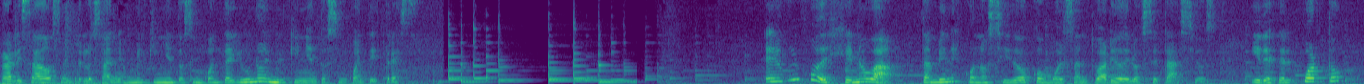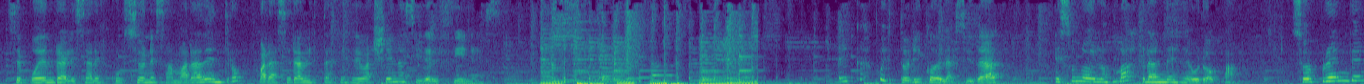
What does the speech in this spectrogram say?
realizados entre los años 1551 y 1553. El Golfo de Génova también es conocido como el Santuario de los Cetáceos y desde el puerto se pueden realizar excursiones a mar adentro para hacer avistajes de ballenas y delfines. El casco histórico de la ciudad es uno de los más grandes de Europa. Sorprenden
